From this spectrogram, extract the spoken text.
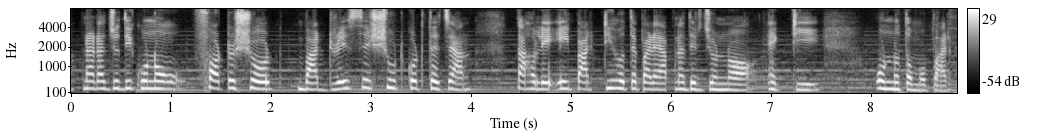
আপনারা যদি কোনো ফটোশুট বা ড্রেসের শ্যুট করতে চান, তাহলে এই পার্কটি হতে পারে আপনাদের জন্য একটি অন্যতম পার্ক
